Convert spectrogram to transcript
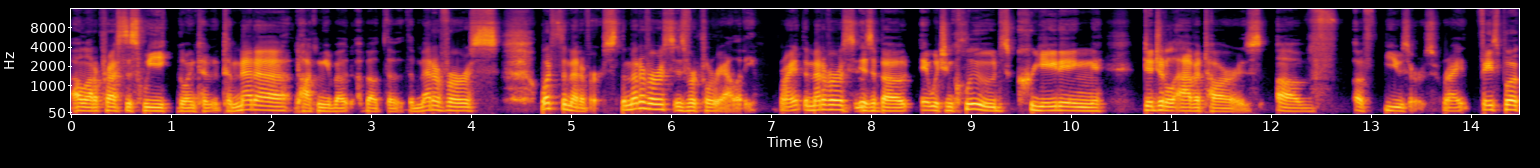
a lot of press this week going to, to Meta, talking about about the the metaverse. What's the metaverse? The metaverse is virtual reality, right? The metaverse mm-hmm. is about it, which includes creating digital avatars of of users, right? Facebook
